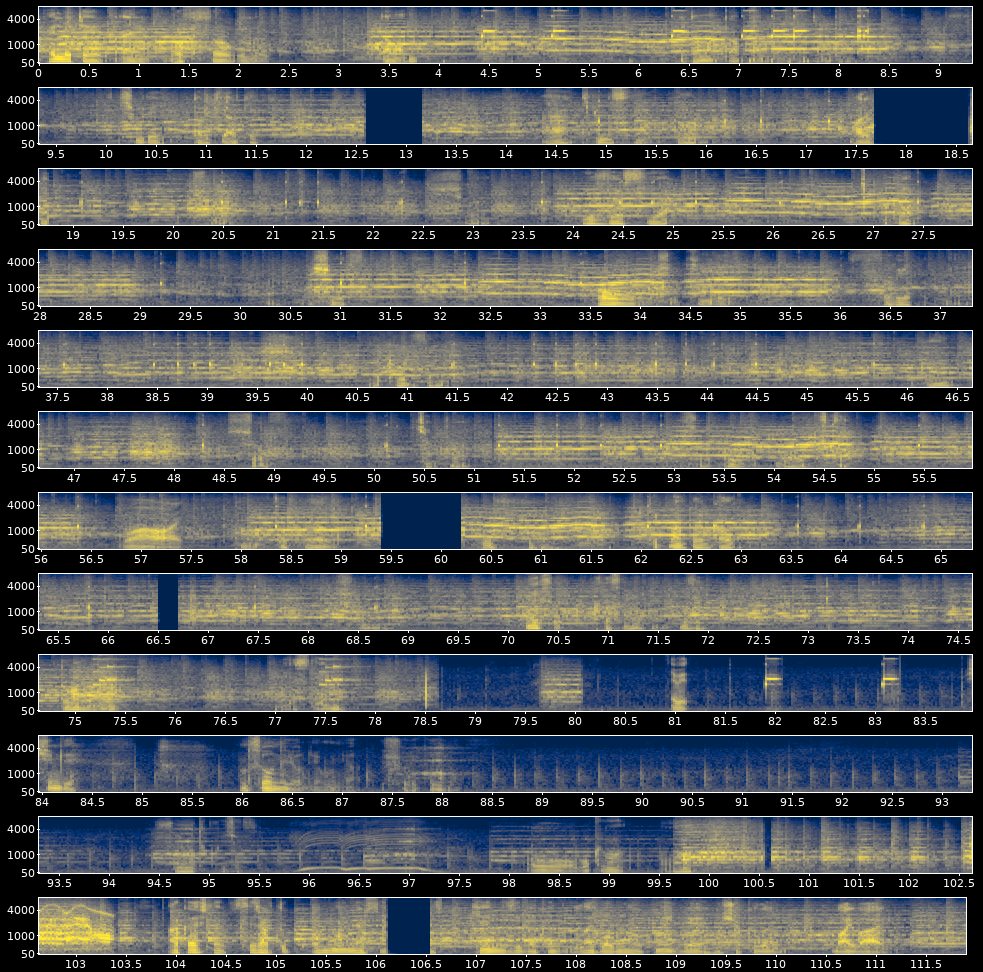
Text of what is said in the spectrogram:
Hello there, I'm Professor Willow. Tamam. Tamam tamam tamam tamam tamam tamam. Şimdi tabii ki erkek. Ee, tipi nasıl? Hadi. Şu. Gözler siyah. Bakalım. Yeşil olsun. Oo, şekil. Sarı yapalım ya. Ayakkabı da Şöyle buraya yapıştır. Vay. Tam kapıya. Uf. Tek pantolon kaldı. Şöyle. Neyse. Kasını yapalım. Güzel. Devam edelim. Yes. Evet. Şimdi nasıl oynuyor diyorum ya. Şöyle kayalım. Şuna tıklayacağız. Oo, Pokemon. Oha. Arkadaşlar siz artık oyun oynarsınız. Kendinize bakın. Like abone olmayı ve hoşça kalın. Bay bay.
